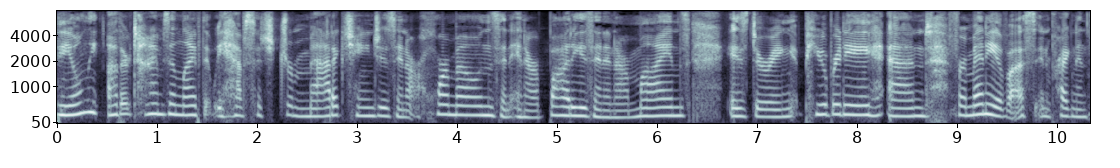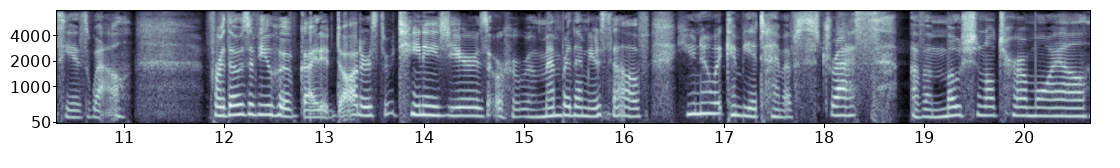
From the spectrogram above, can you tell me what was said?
The only other times in life that we have such dramatic changes in our hormones and in our bodies and in our minds is during puberty and for many of us in pregnancy as well. For those of you who have guided daughters through teenage years or who remember them yourself, you know it can be a time of stress, of emotional turmoil,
